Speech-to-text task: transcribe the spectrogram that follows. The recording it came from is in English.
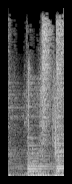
Bye.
